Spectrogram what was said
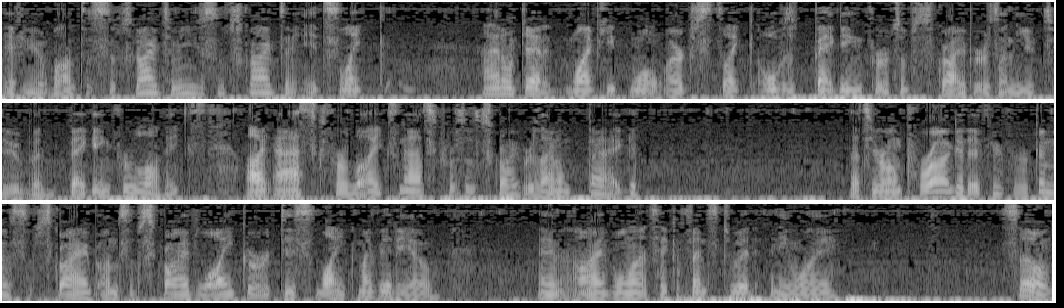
If you want to subscribe to me, just subscribe to me. It's like, I don't get it. Why people are just like always begging for subscribers on YouTube and begging for likes. I ask for likes and ask for subscribers. I don't beg. That's your own prerogative if you're to subscribe, unsubscribe, like, or dislike my video. and I will not take offense to it anyway. So,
